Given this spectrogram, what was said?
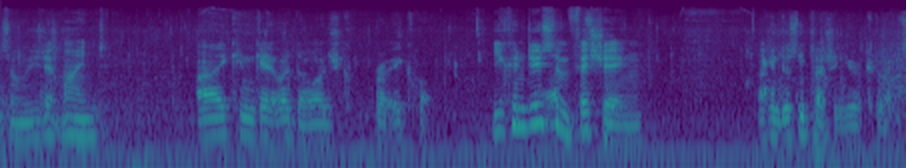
As long as you don't mind, I can get a dodge pretty quick. you can do some fishing, I can do some fishing. You're correct.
